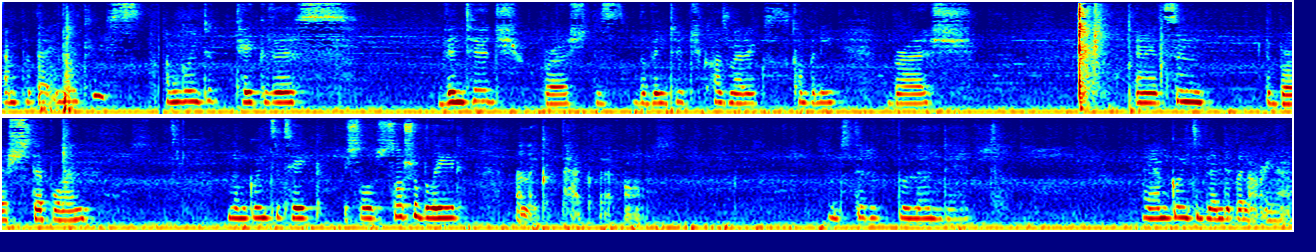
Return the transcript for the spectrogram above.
and put that in my crease. I'm going to take this vintage brush this the vintage cosmetics company brush and it's in the brush step one and i'm going to take so social blade and like pack that on instead of blend it. I am going to blend it but not right now.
